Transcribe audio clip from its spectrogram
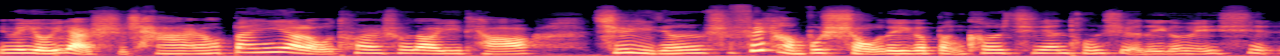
因为有一点时差，然后半夜了，我突然收到一条其实已经是非常不熟的一个本科期间同学的一个微信。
